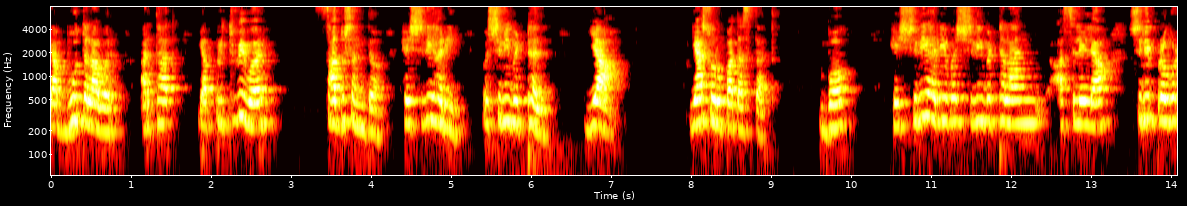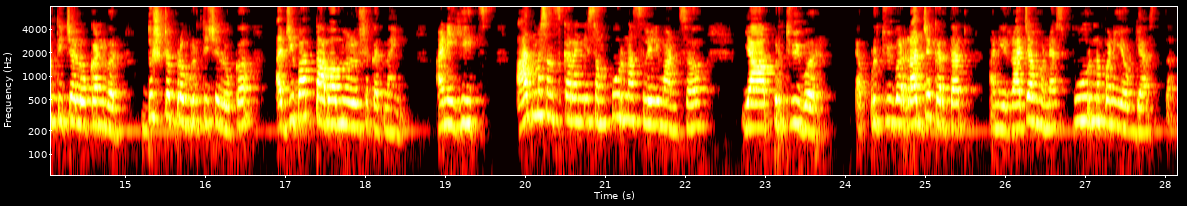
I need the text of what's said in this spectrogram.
या भूतलावर अर्थात या पृथ्वीवर साधुसंत हे श्रीहरी व श्री विठ्ठल या या स्वरूपात असतात व हे श्रीहरी व श्री विठ्ठलां असलेल्या श्री प्रवृत्तीच्या लोकांवर दुष्ट प्रवृत्तीचे लोक अजिबात ताबा मिळू शकत नाही. आणि हीच आत्मसंस्कारांनी संपूर्ण असलेली माणसं या पृथ्वीवर या पृथ्वीवर राज्य करतात आणि राजा होण्यास पूर्णपणे योग्य असतात.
